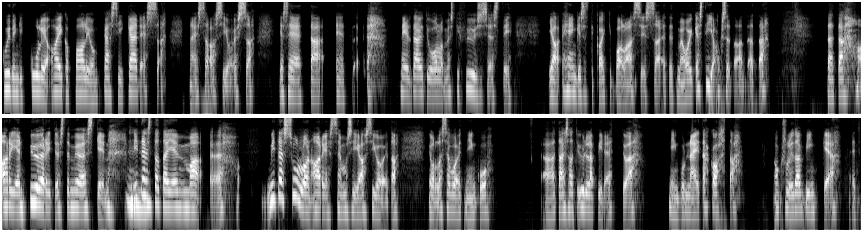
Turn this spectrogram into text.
kuitenkin kulje aika paljon käsi kädessä näissä asioissa. Ja se, että, että meillä täytyy olla myöskin fyysisesti ja henkisesti kaikki balanssissa, että, että me oikeasti jaksetaan tätä, tätä arjen pyöritystä myöskin. Mm-hmm. Mites tota, Jemma, äh, mitäs sulla on arjessa sellaisia asioita, joilla sä voit niin kuin, äh, tai saat ylläpidettyä niin kuin näitä kahta? Onko sulla jotain vinkkejä, että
